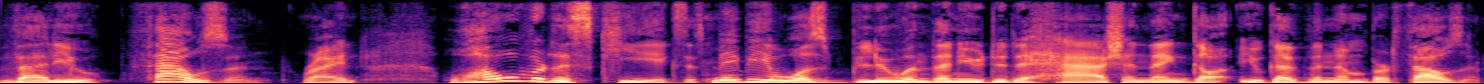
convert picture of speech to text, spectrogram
value thousand, right? However, this key exists. Maybe it was blue and then you did a hash and then got you got the number thousand.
